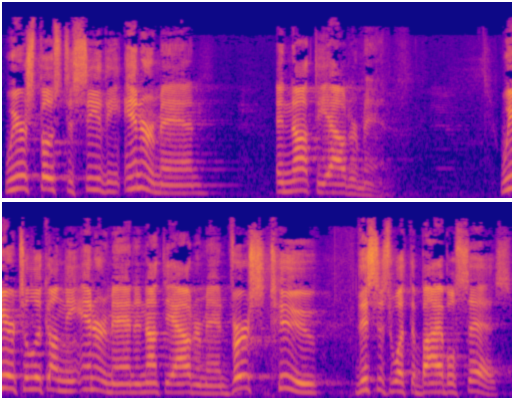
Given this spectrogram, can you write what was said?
We are supposed to see the inner man and not the outer man. We are to look on the inner man and not the outer man. Verse 2, this is what the Bible says.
